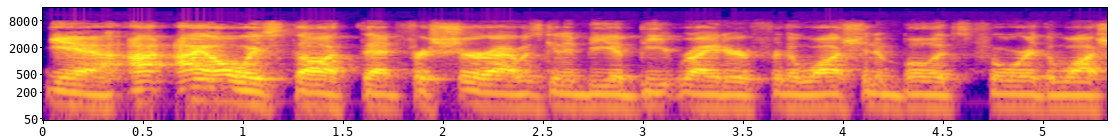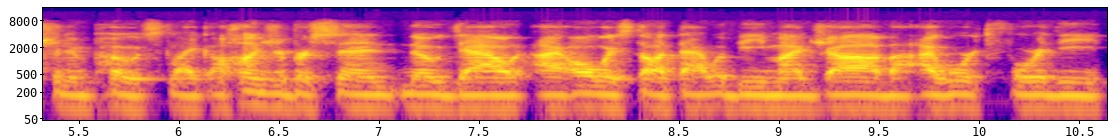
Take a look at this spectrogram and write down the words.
yeah i, I always thought that for sure i was going to be a beat writer for the washington bullets for the washington post like 100% no doubt. I always thought that would be my job. I worked for the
